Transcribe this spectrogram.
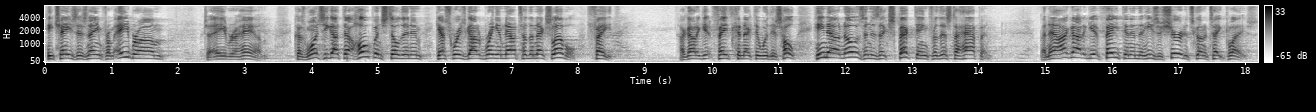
he changed his name from Abram to Abraham. Because once he got that hope instilled in him, guess where he's got to bring him now to the next level? Faith. I got to get faith connected with his hope. He now knows and is expecting for this to happen. But now I got to get faith in him that he's assured it's going to take place.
